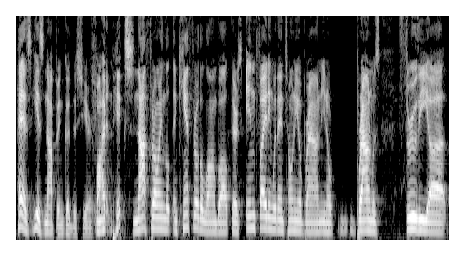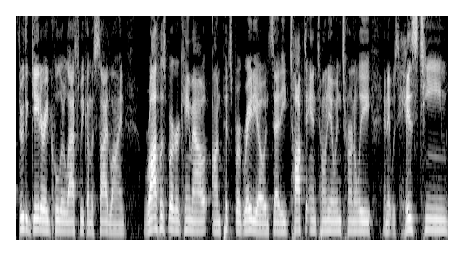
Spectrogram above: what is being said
Has he has not been good this year. Five N- picks? not throwing the, and can't throw the long ball. There's infighting with Antonio Brown. You know, Brown was through the uh, through the Gatorade cooler last week on the sideline. Roethlisberger came out on Pittsburgh radio and said he talked to Antonio internally, and it was his team.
